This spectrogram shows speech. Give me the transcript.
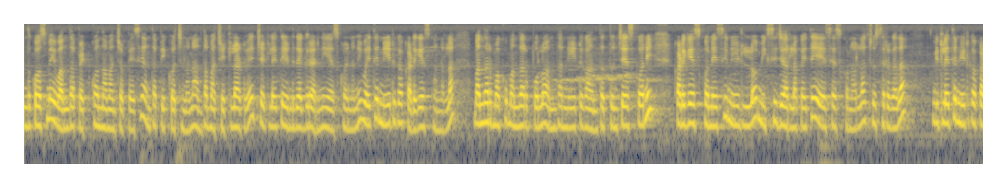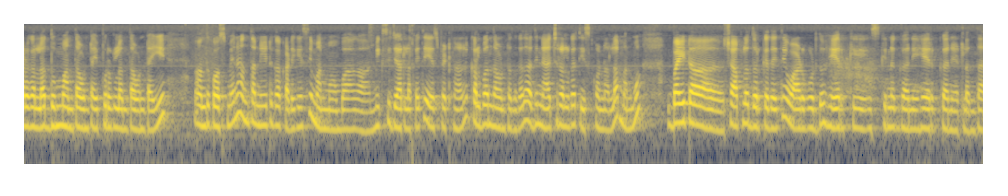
అందుకోసమే ఇవంతా పెట్టుకుందామని చెప్పేసి అంతా పిక్కొచ్చినాను అంతా మా చెట్లాటివే. చెట్లు అయితే ఇంటి దగ్గర అన్నీ వేసుకున్నాను ఇవైతే నీట్గా కడిగేసుకున్నలా మందారమాకు మందార పూలు అంతా నీట్గా అంతా తుంచేసుకొని కడిగేసుకొనేసి నీళ్ళలో మిక్సీ జార్లకు అయితే వేసేసుకున్నలా చూసారు కదా? ఇట్లయితే నీట్గా కడగల దుమ్ము అంతా ఉంటాయి పురుగులంతా ఉంటాయి. అందుకోసమే అంత నీట్గా కడిగేసి మనము బాగా మిక్సీ జార్లకు అయితే వేసి పెట్టుకోవాలి. కలబంద ఉంటుంది కదా అది న్యాచురల్గా తీసుకోనాల మనము. బయట షాప్లో దొరికేదైతే వాడకూడదు. హెయిర్కి స్కిన్కి కానీ హెయిర్కి కానీ అట్లంతా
